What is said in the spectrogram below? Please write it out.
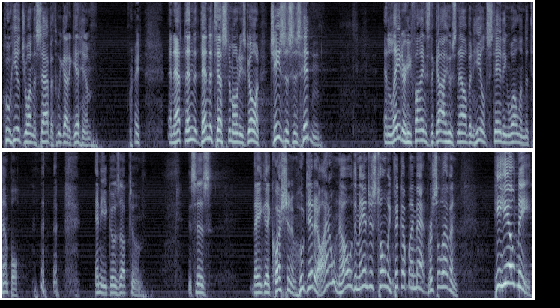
who healed you on the Sabbath? We got to get him. Right? And that then, then the testimony's going. Jesus is hidden. And later he finds the guy who's now been healed standing well in the temple. and he goes up to him. It says, they, they question him, Who did it? Oh, I don't know. The man just told me, Pick up my mat. Verse 11. He healed me.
